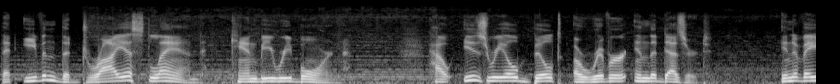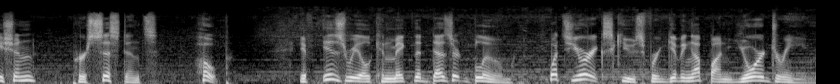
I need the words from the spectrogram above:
that even the driest land can be reborn. How Israel built a river in the desert. Innovation, persistence, hope. If Israel can make the desert bloom, what's your excuse for giving up on your dream?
